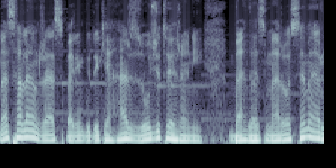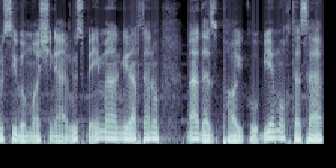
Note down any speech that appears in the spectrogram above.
مثلا رسم بر این بوده که هر زوج تهرانی بعد از مراسم عروسی با ماشین عروس به این محل می‌رفتن و بعد از پایکوبی مختصر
